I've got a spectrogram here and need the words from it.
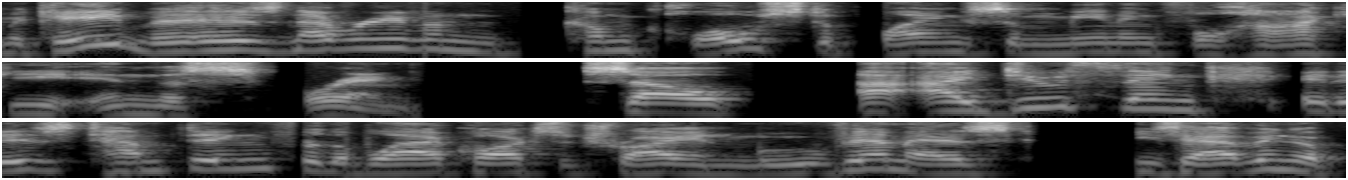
McCabe has never even come close to playing some meaningful hockey in the spring. So I, do think it is tempting for the Blackhawks to try and move him as he's having a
